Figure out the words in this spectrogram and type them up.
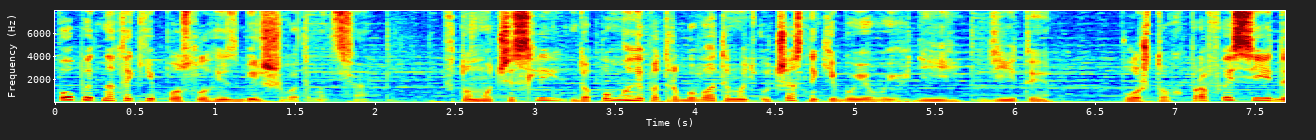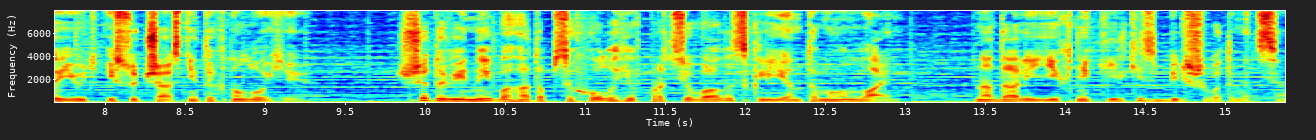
попит на такі послуги збільшуватиметься. Тому числі допомоги потребуватимуть учасники бойових дій, діти. Поштовх професії дають і сучасні технології. Ще до війни багато психологів працювали з клієнтами онлайн. Надалі їхня кількість збільшуватиметься.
